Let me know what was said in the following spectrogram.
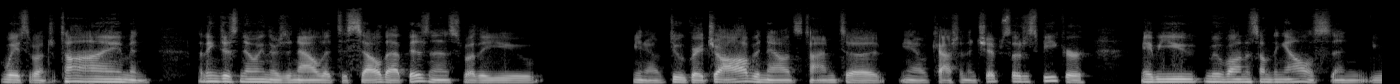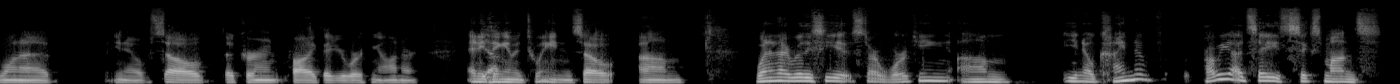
waste a bunch of time. And I think just knowing there's an outlet to sell that business, whether you you know do a great job and now it's time to you know cash in the chips so to speak or maybe you move on to something else and you want to you know sell the current product that you're working on or anything yeah. in between so um when did i really see it start working um you know kind of probably i'd say six months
